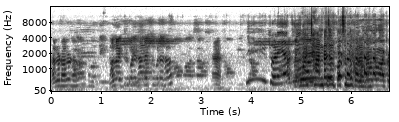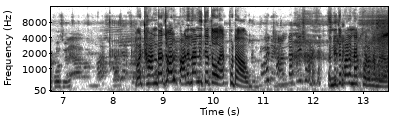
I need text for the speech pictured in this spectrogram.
ঢালো ঢালো ঢালো। ঢালো একটু করে ঢালো একটু করে ঢালো। হ্যাঁ। ওই ঠান্ডা জল পছন্দ করে না। ওই ঠান্ডা জল পারে না নিতে তো এক ফোঁটাও। নিতে পারে না এক ফোঁটা ঠান্ডা জল।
